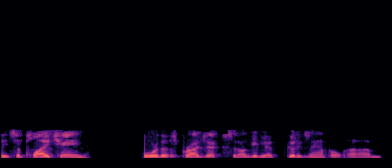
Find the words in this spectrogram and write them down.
the supply chain for those projects, and I'll give you a good example. Um,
